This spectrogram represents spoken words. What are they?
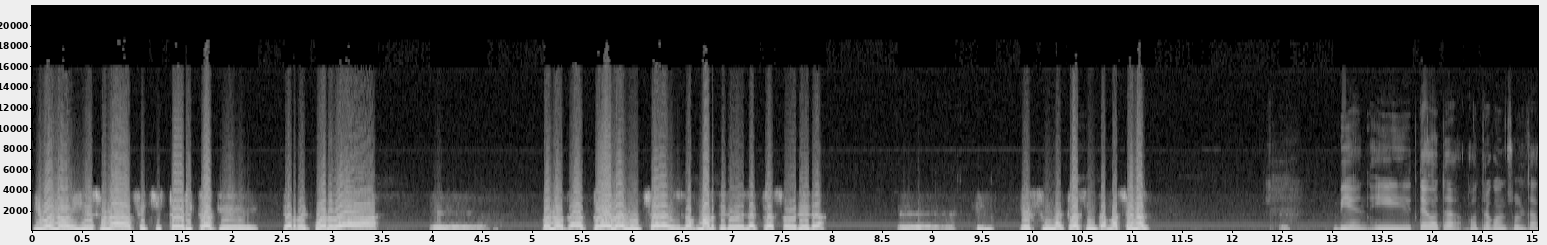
Y bueno, y es una fecha histórica que, recuerda eh, bueno, a toda la lucha y los mártires de la clase obrera, eh, que es una clase internacional. Bien, y tengo otra, otra consulta.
